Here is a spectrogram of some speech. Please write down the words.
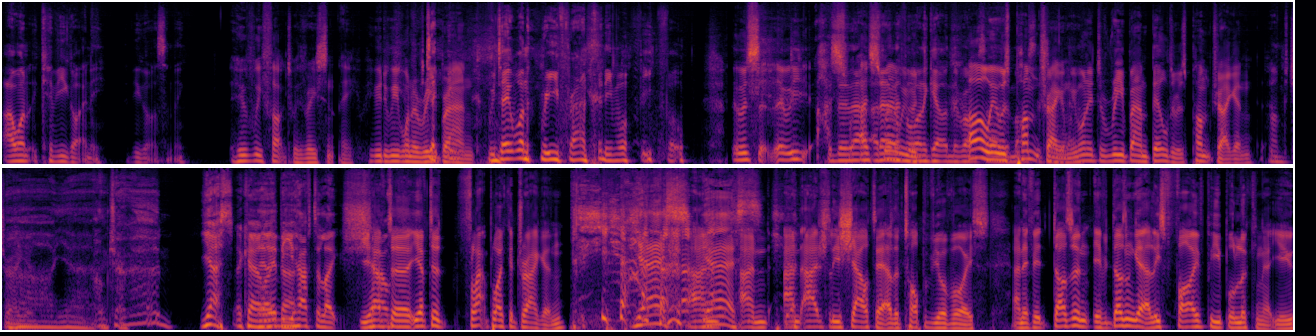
I want. Have you got any? Have you got something? Who have we fucked with recently? Who do we want to rebrand? We don't want to rebrand any more people. There was there we. I, I swear, I I swear don't we would- want to get on the wrong. Oh, it was Pump Dragon. We wanted to rebrand Builder as Pump Dragon. Pump Dragon. Oh, yeah. Pump Dragon. Yes. Okay, I like maybe that. you have to like. You have to you have to flap like a dragon Yes. and yes. and and actually shout it at the top of your voice. And if it doesn't if it doesn't get at least five people looking at you,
